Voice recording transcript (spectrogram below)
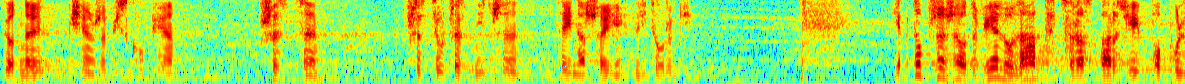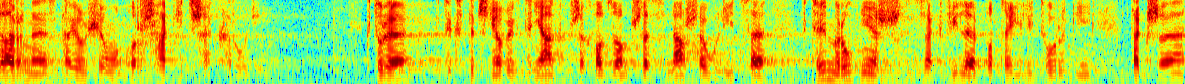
Czcigodny księże biskupie, wszyscy, wszyscy uczestniczy tej naszej liturgii. Jak dobrze, że od wielu lat coraz bardziej popularne stają się orszaki Trzech Króli, które w tych styczniowych dniach przechodzą przez nasze ulice, w tym również za chwilę po tej liturgii, także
